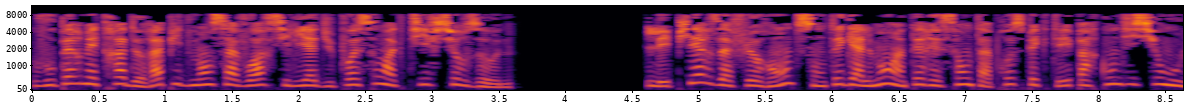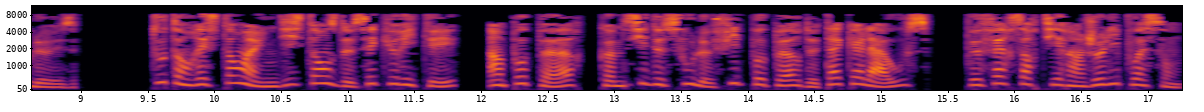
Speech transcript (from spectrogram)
vous permettra de rapidement savoir s'il y a du poisson actif sur zone. Les pierres affleurantes sont également intéressantes à prospecter par conditions houleuses. Tout en restant à une distance de sécurité, un popper, comme ci-dessous le feed popper de Tackle House, peut faire sortir un joli poisson.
